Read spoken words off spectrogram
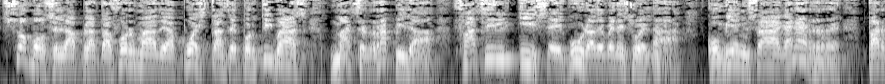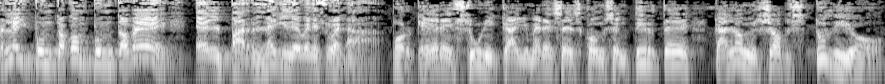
Somos la plataforma de apuestas deportivas más rápida, fácil y segura de Venezuela. Comienza a ganar. Parley.com.be, el Parley de Venezuela. Porque eres única y mereces consentirte, Calón Shop Studio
